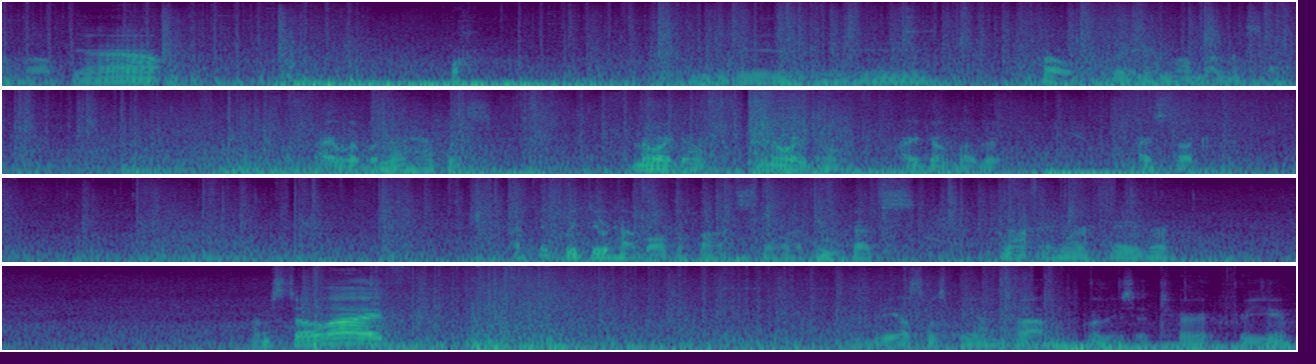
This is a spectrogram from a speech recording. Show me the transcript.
I'll help you out. Oh, frig, I'm on by my side. I love when that happens. No, I don't. No, I don't. I don't love it. I suck. I think we do have all the bots, though. I think that's not in our favor. I'm still alive! Everybody else must be on top. Oh, there's a turret for you.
